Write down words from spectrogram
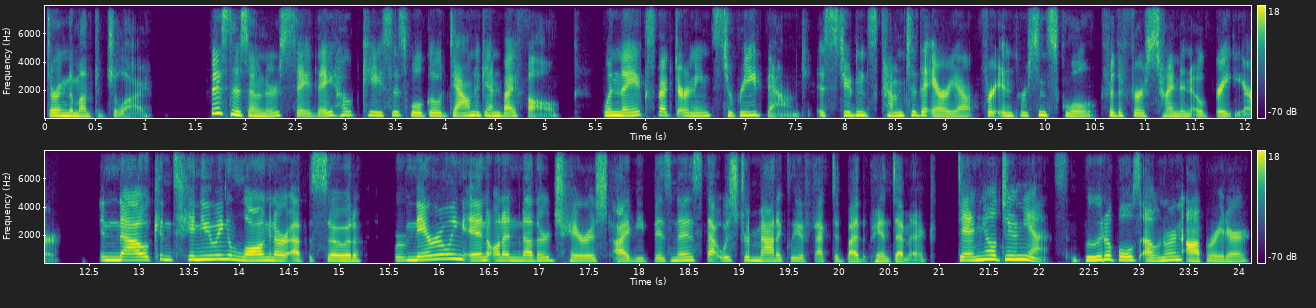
during the month of July. Business owners say they hope cases will go down again by fall, when they expect earnings to rebound as students come to the area for in person school for the first time in over a year. And now, continuing along in our episode, we're narrowing in on another cherished IV business that was dramatically affected by the pandemic. Daniel Dunez, Buddha Bowls' owner and operator,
